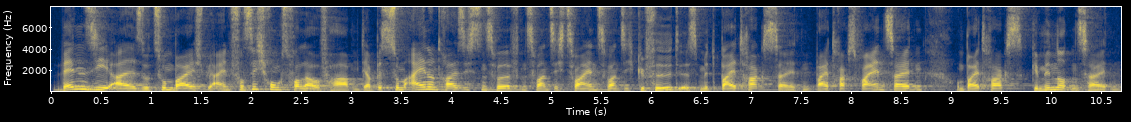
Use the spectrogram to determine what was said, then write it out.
wenn Sie also zum Beispiel einen Versicherungsverlauf haben, der bis zum 31.12.2022 gefüllt ist mit Beitragszeiten, beitragsfreien Zeiten und beitragsgeminderten Zeiten,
